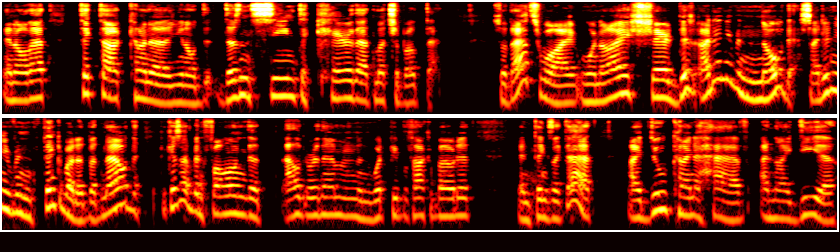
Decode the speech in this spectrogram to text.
and all that TikTok kind of you know doesn't seem to care that much about that. So that's why when I shared this I didn't even know this. I didn't even think about it. But now that, because I've been following the algorithm and what people talk about it and things like that I do kind of have an idea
